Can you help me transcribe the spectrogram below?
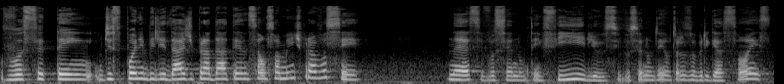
você tem disponibilidade para dar atenção somente para você. Né? Se você não tem filhos, se você não tem outras obrigações,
